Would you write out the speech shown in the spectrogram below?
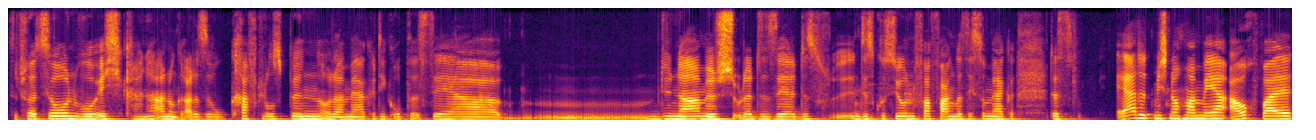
Situationen, wo ich, keine Ahnung, gerade so kraftlos bin oder merke, die Gruppe ist sehr mm, dynamisch oder sehr in Diskussionen verfangen, dass ich so merke, dass erdet mich noch mal mehr, auch weil,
